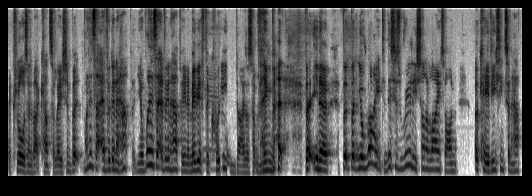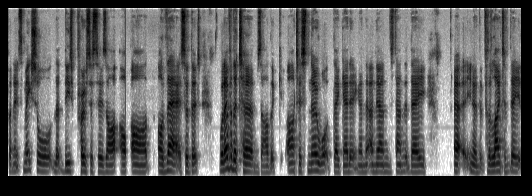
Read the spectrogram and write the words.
a clause in about cancellation, but when is that ever going to happen? You know, when is that ever going to happen? You know, maybe if the yeah. Queen dies or something, but but you know, but but you're right. This has really shone a light on okay, these things can happen. It's make sure that these processes are are are, are there so that whatever the terms are, the artists know what they're getting and, and they understand that they uh, you know, for the light of day,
